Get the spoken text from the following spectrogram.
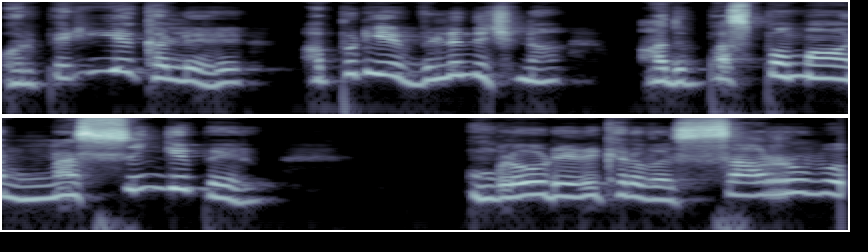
ஒரு பெரிய கல் அப்படியே விழுந்துச்சுன்னா அது பஸ்பமாக நசுங்கி போயிடும். உங்களோடு இருக்கிறவர் சர்வ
